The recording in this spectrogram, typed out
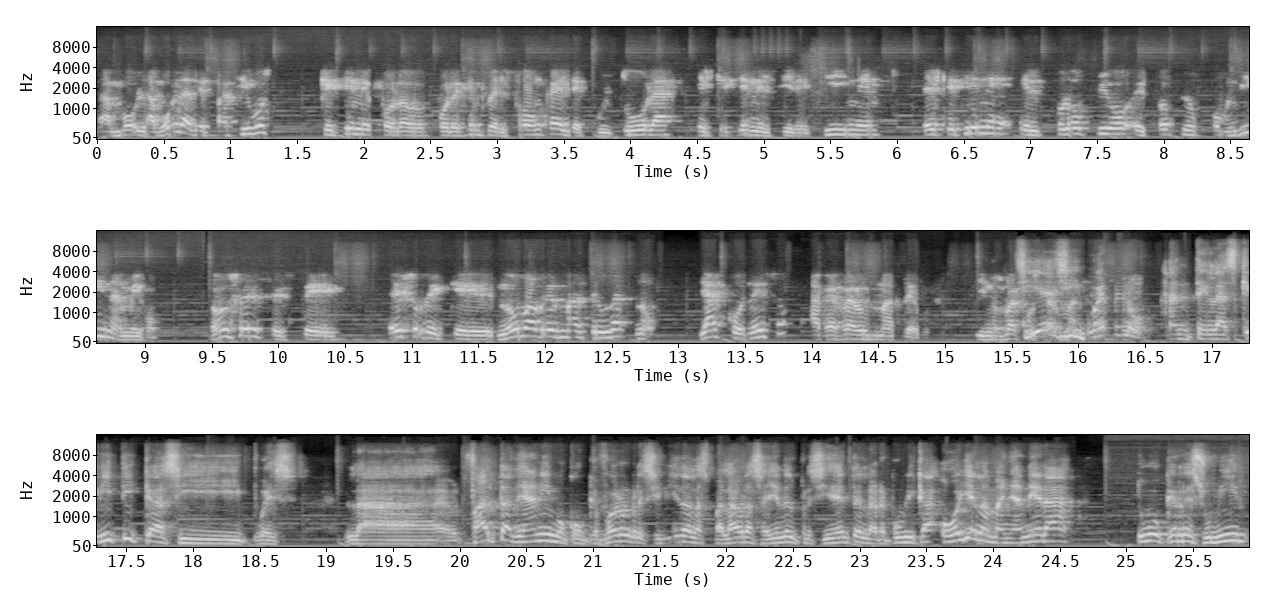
la, bola de pasivos que tiene, por, por ejemplo, el FONCA, el de Cultura, el que tiene el Cirecine, el que tiene el propio, el propio Fondina, amigo. Entonces, este, eso de que no va a haber más deuda, no, ya con eso agarraron más deuda. Y nos va a sí, es, más. bueno, ante las críticas y pues la falta de ánimo con que fueron recibidas las palabras ayer del presidente de la República, hoy en la mañanera tuvo que resumir,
